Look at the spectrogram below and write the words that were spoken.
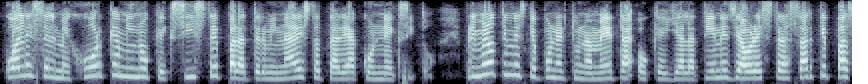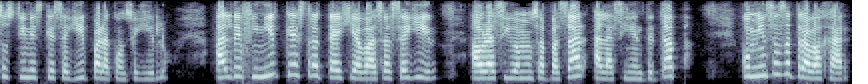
¿Cuál es el mejor camino que existe para terminar esta tarea con éxito? Primero tienes que ponerte una meta, ok, ya la tienes y ahora es trazar qué pasos tienes que seguir para conseguirlo. Al definir qué estrategia vas a seguir, ahora sí vamos a pasar a la siguiente etapa. Comienzas a trabajar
